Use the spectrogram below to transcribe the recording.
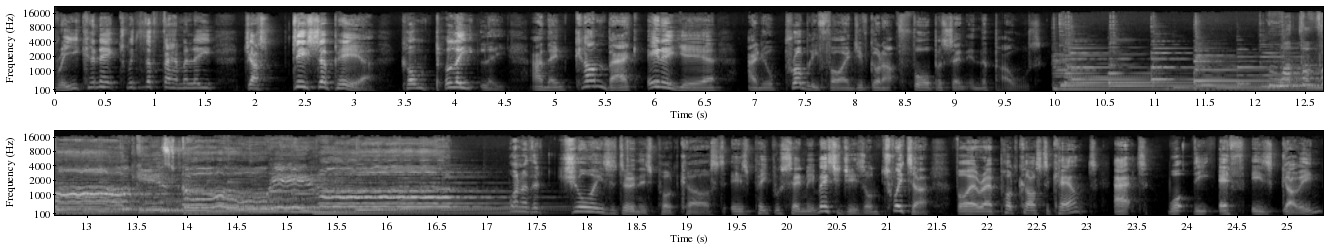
reconnect with the family, just disappear completely, and then come back in a year and you'll probably find you've gone up 4% in the polls. What the fuck is going on? One of the joys of doing this podcast is people send me messages on Twitter via our podcast account at what the F is going.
